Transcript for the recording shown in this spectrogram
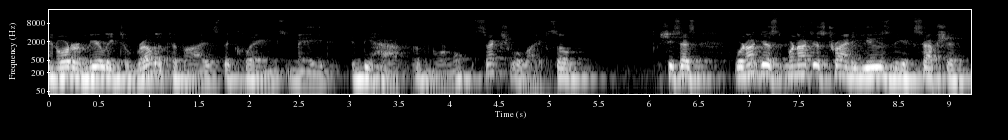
in order merely to relativize the claims made in behalf of normal sexual life. So she says we're not just we're not just trying to use the exception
